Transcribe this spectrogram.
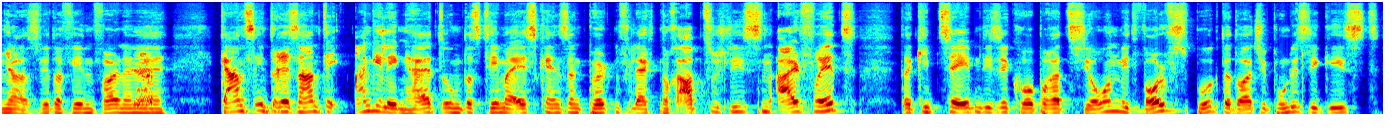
Ja, es wird auf jeden Fall eine ja. ganz interessante Angelegenheit, um das Thema SK in St. Pölten vielleicht noch abzuschließen. Alfred, da gibt es ja eben diese Kooperation mit Wolfsburg. Der deutsche Bundesligist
